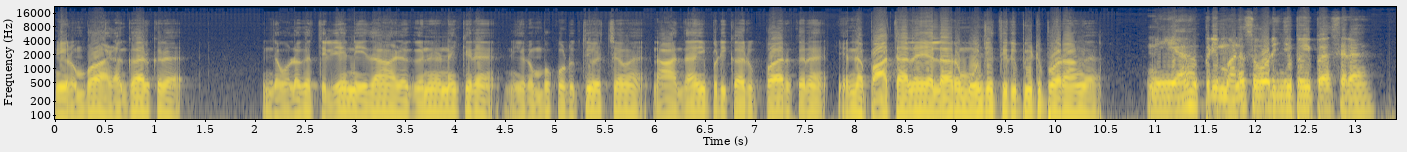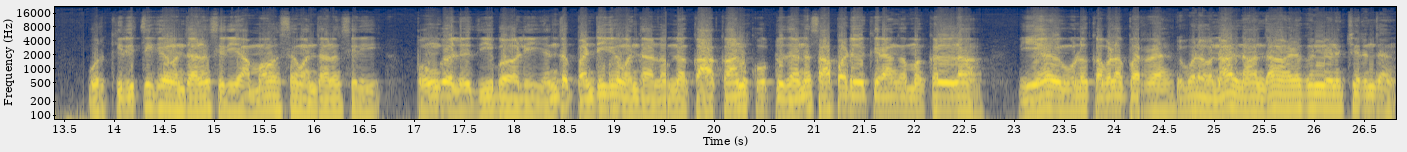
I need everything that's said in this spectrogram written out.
நீ ரொம்ப அழகாக இருக்கிற. இந்த உலகத்திலேயே நீ தான் அழகுன்னு நினைக்கிறேன். நீ ரொம்ப கொடுத்து வச்சவன். நான் தான் இப்படி கருப்பாக இருக்கிறேன். என்னை பார்த்தாலே எல்லாரும் மூஞ்ச திருப்பிட்டு போகிறாங்க நீ ஏன் இப்படி மனசு ஒடிஞ்சு போய் பேசுகிற ஒரு கிருத்திகை வந்தாலும் சரி அமாவாசை வந்தாலும் சரி பொங்கல் தீபாவளி எந்த பண்டிகை வந்தாலும் நான் காக்கான்னு கூப்பிட்டு தானே சாப்பாடு வைக்கிறாங்க மக்கள்லாம். நீ ஏன் இவ்வளோ கவலைப்படுற? இவ்வளவு நாள் நான் தான் அழகுன்னு நினச்சிருந்தேன்.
